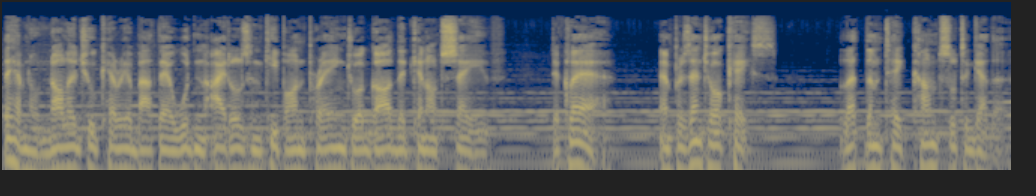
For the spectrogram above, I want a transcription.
They have no knowledge who carry about their wooden idols and keep on praying to a God that cannot save. Declare and present your case. Let them take counsel together.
